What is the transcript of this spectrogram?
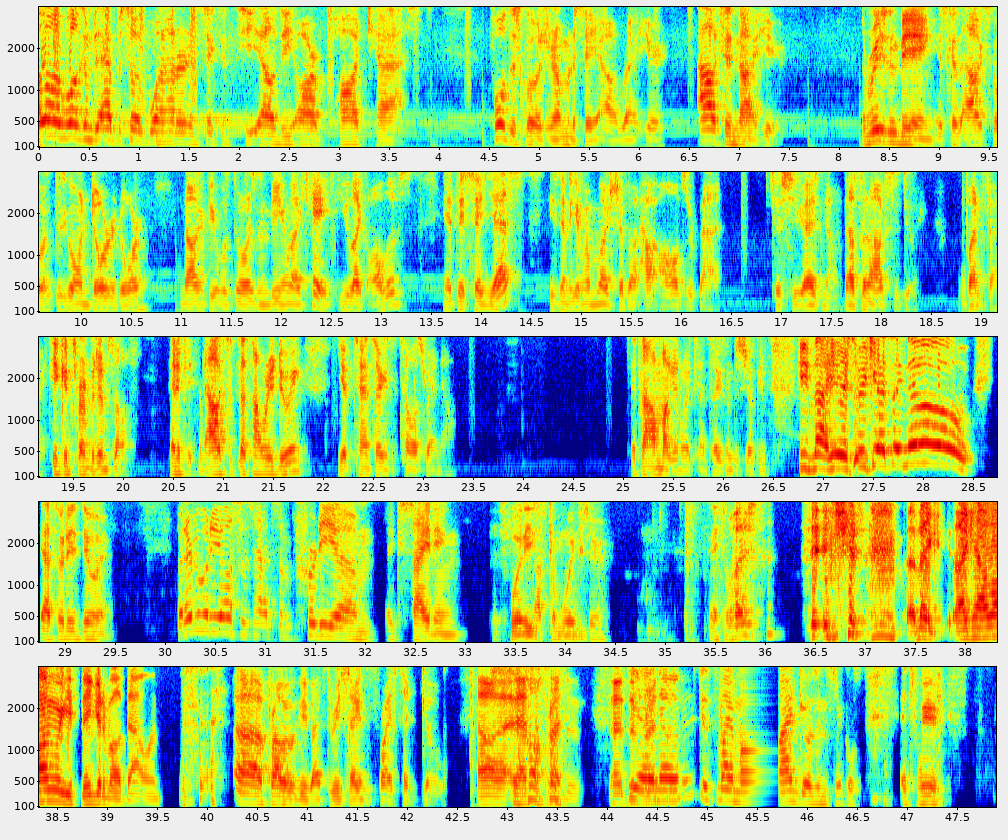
Hello and welcome to episode 106 of TLDR podcast. Full disclosure, I'm going to say it outright here. Alex is not here. The reason being is because Alex is going door to door, knocking people's doors and being like, hey, do you like olives? And if they say yes, he's going to give them a lecture about how olives are bad. Just so you guys know, that's what Alex is doing. Fun fact. He confirmed it himself. And if Alex, if that's not what you're doing, you have 10 seconds to tell us right now. It's not, I'm not going to wait 10 seconds. I'm just joking. He's not here, so he can't say no. That's what he's doing. But everybody else has had some pretty um exciting That's what he's couple weeks here. It's what? It's just like like how long were you thinking about that one? Uh, probably about three seconds before I said go. Oh, that- that's impressive. That's yeah, impressive. no, it's just my mind goes in circles. It's weird.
